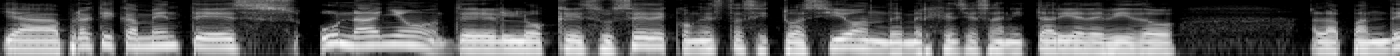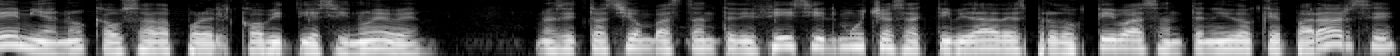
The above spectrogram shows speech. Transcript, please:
ya prácticamente es un año de lo que sucede con esta situación de emergencia sanitaria debido a la pandemia, ¿no? Causada por el COVID-19. Una situación bastante difícil, muchas actividades productivas han tenido que pararse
